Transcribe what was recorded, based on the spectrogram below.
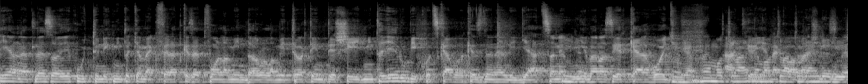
jelenet lezajlik, úgy tűnik, mintha megfeledkezett volna mindarról, ami történt, és így, mint hogy egy Rubik kockával kezdően el így játszani, ami nyilván azért kell, hogy Igen. nem átjöjjenek a, a másik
